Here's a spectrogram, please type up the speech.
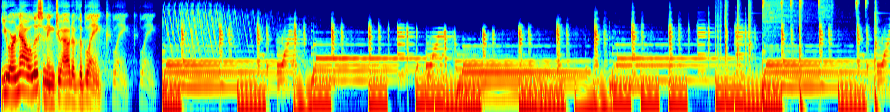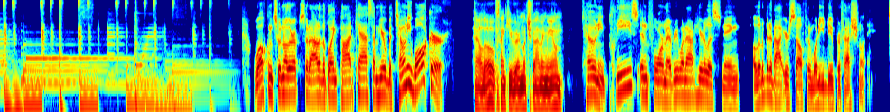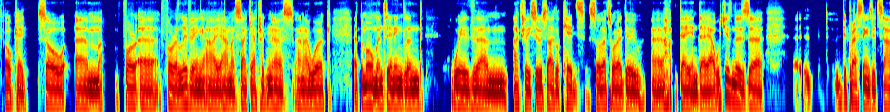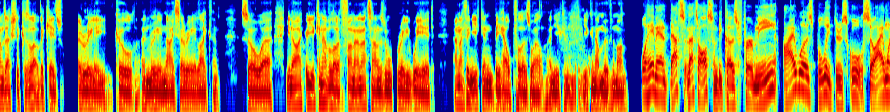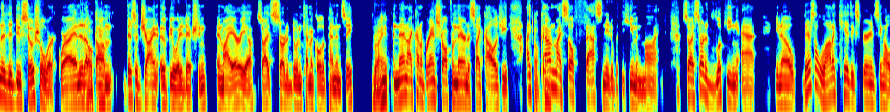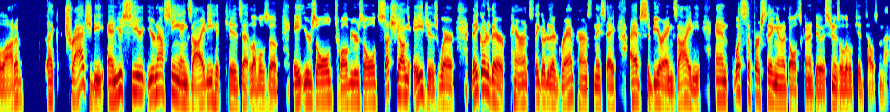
You are now listening to Out of the Blank. Blank, blank. Welcome to another episode of Out of the Blank podcast. I'm here with Tony Walker. Hello. Thank you very much for having me on. Tony, please inform everyone out here listening a little bit about yourself and what do you do professionally? Okay. So, um, for uh, for a living, I am a psychiatric nurse, and I work at the moment in England with um, actually suicidal kids. So that's what I do uh, day in day out, which isn't as uh, depressing as it sounds actually, because a lot of the kids are really cool and really nice. I really like them. So uh, you know, I, you can have a lot of fun, and that sounds really weird. And I think you can be helpful as well, and you can you can help move them on. Well, hey man, that's that's awesome because for me, I was bullied through school, so I wanted to do social work where I ended up. Okay. Um, there's a giant opioid addiction in my area, so I started doing chemical dependency. Right. And then I kind of branched off from there into psychology. I Okay. found myself fascinated with the human mind. So I started looking at, you know, there's a lot of kids experiencing a lot of like tragedy and you see you're now seeing anxiety hit kids at levels of 8 years old 12 years old such young ages where they go to their parents they go to their grandparents and they say i have severe anxiety and what's the first thing an adult's going to do as soon as a little kid tells them that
